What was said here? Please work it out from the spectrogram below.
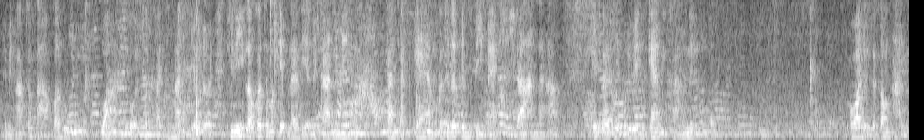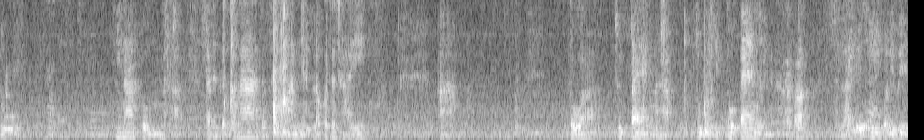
เห็นไหมครับเจ้าสาวก็ดูหวานสวยสดใสขึ้นมาทีเดียวเลย ทีนี้เราก็จะมาเก็บรายละเอียดในการเน้นการตัดแก้มก็จะเลือกเป็นสีแม็กสีด้านนะครับ เก็บรายละเอียดบริเวณแก้มอีกครั้งหนึ่งเพราะว่าเดี๋ยวจะต้องถ่ายรูปที่หน้าซุ้มนะครับแล้วถ้าเกิดว่าหน้าเจ้าสาวมันเนี่ยเราก็จะใช้ตัวชุดแป้งนะครับ จุ่มไปที่ตัวแป้งเลยนะครับแล้วก็ไล่ไปที่บริเวณ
